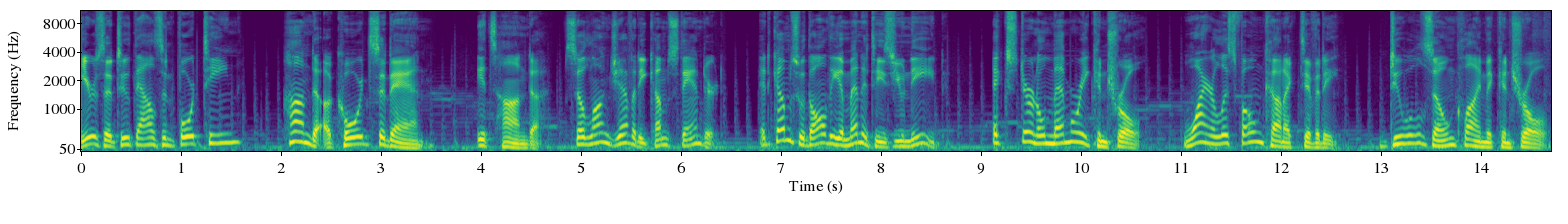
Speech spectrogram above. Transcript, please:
Here's a 2014 Honda Accord sedan. It's Honda, so longevity comes standard. It comes with all the amenities you need. External memory control, wireless phone connectivity, dual zone climate control,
